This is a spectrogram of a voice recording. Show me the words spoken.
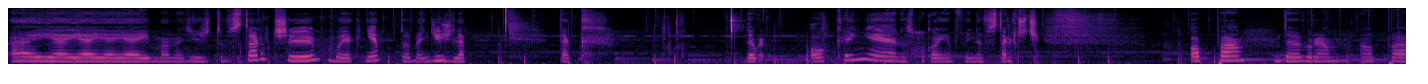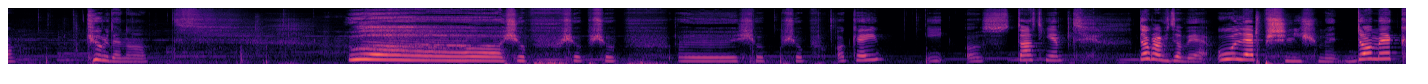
Ajajajajaj, mam nadzieję, że to wystarczy, bo jak nie, to będzie źle. Tak. Dobra. Okej, nie, no spokojnie, powinno wystarczyć. Opa, dobra, opa. Kurde, no. Wow, siup, siup, siup, yy, siup, siup, okej. I ostatnie. Dobra, widzowie, ulepszyliśmy domek.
